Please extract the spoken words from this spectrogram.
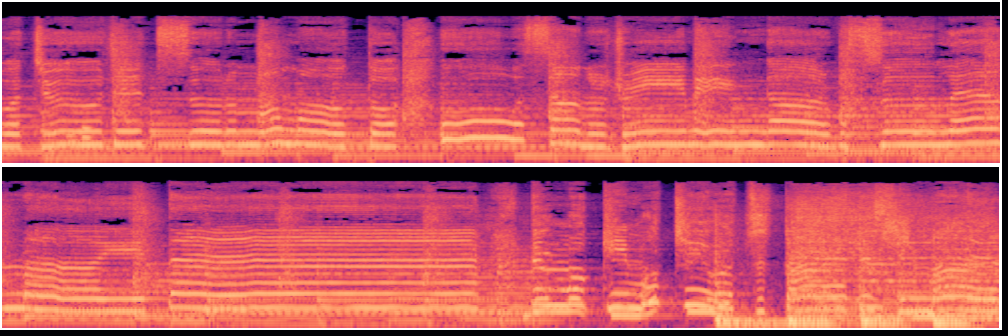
は充実するもと噂の dreaming が忘れないで。でも気持ちを伝えてしまえば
